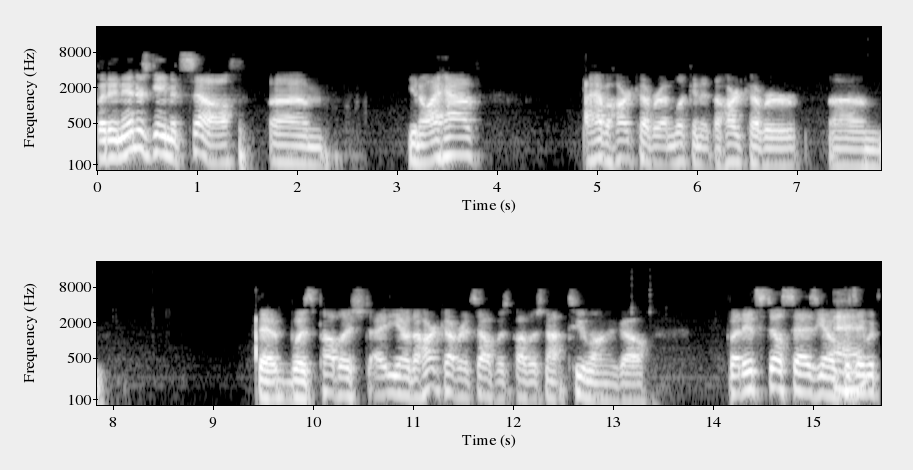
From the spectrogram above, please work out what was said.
But in Ender's Game itself, um, you know, I have I have a hardcover. I'm looking at the hardcover um, that was published. Uh, you know, the hardcover itself was published not too long ago, but it still says, you know, because they would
